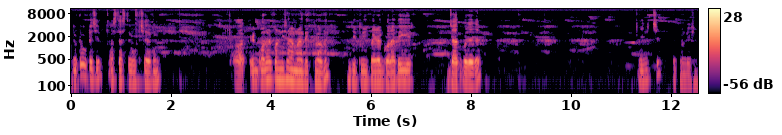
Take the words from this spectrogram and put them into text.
দুটো উঠেছে, আস্তে আস্তে উঠছে এখন। আর এর গলার কন্ডিশন আপনারা দেখতে পাবেন যেহেতু এই পায়রার গলাতেই এর জাত বোঝা যায়। এই হচ্ছে এই কন্ডিশন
